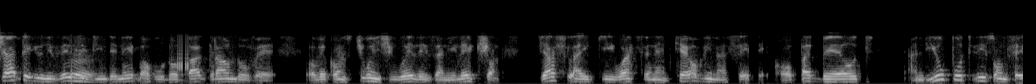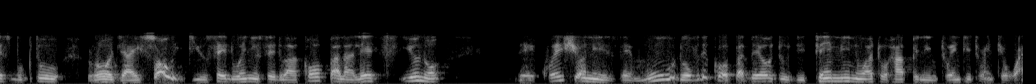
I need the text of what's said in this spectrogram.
shut a university in the neighborhood or background of a of a constituency where there's an election. Just like uh, what's the name? Kelvin has said the Copperbelt and you put this on Facebook too, Roger. I saw it. You said when you said, well, Copala, let's, you know, the question is the mood of the Copperbelt to determine what will happen in 2021.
